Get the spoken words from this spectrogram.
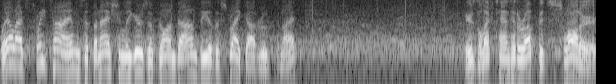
Well, that's three times that the National Leaguers have gone down via the strikeout route tonight. Here's the left-hand hitter up. It's Slaughter.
